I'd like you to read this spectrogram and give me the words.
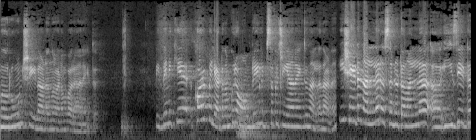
മെറൂൺ ഷെയ്ഡാണെന്ന് വേണം പറയാനായിട്ട്. ഇതെനിക്ക് കുഴപ്പമില്ല കേട്ടോ. നമുക്കൊരു ഓംബ്രേ ലിപ്സ് ഒക്കെ ചെയ്യാനായിട്ട് നല്ലതാണ്. ഈ ഷെയ്ഡ് നല്ല രസമുണ്ട് കേട്ടോ. നല്ല ഈസി ആയിട്ട്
